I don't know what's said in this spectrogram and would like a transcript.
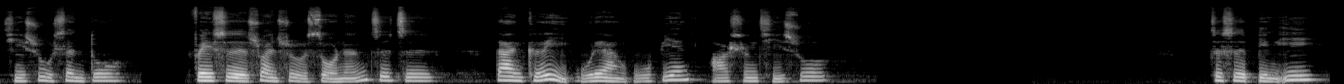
其数甚多，非是算数所能知之，但可以无量无边而生其说。这是丙一，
